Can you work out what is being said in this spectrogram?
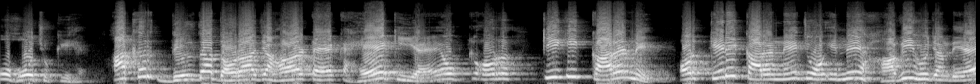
ਉਹ ਹੋ ਚੁੱਕੀ ਹੈ। ਆਖਰ ਦਿਲ ਦਾ ਦੌਰਾ ਜਾਂ ਹਾਰਟ ਅਟੈਕ ਹੈ ਕੀ ਹੈ? ਉਹ- ਔਰ ਕੀ ਕੀ ਕਾਰਨ ਨੇ? ਔਰ ਕਿਹੜੇ ਕਾਰਨ ਨੇ ਜੋ ਇੰਨੇ ਹਾਵੀ ਹੋ ਜਾਂਦੇ ਹੈ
